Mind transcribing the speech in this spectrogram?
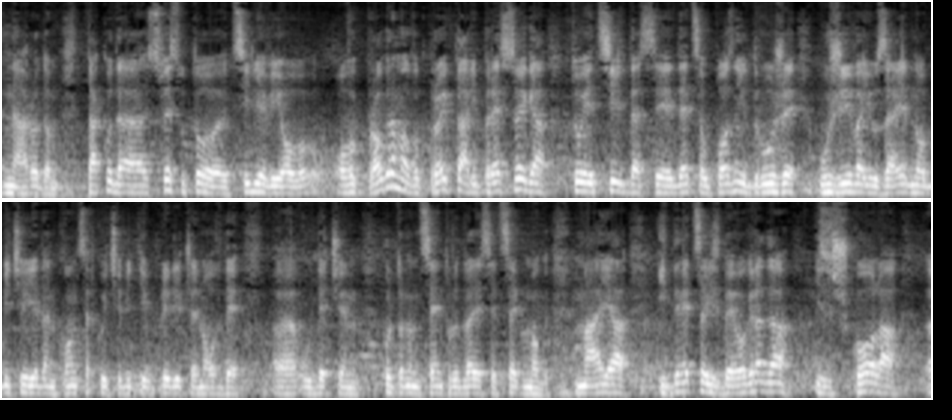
narodom. Tako da sve su to ciljevi ovog, ovog programa, ovog projekta, ali pre svega to je cilj da se deca upoznaju, druže, uživaju zajedno. Biće jedan koncert koji će biti upriličen ovde uh, u Dečjem kulturnom centru 27. maja i deca iz Beograda, iz škola uh,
